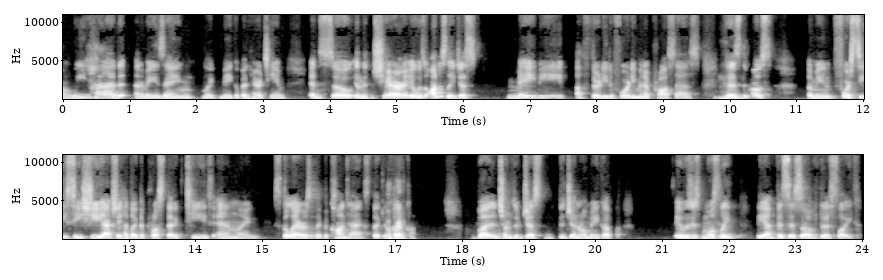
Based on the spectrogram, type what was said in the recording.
Um, we had an amazing like makeup and hair team, and so in the chair, it was honestly just maybe a thirty to forty minute process because the most, I mean, for Sisi, she actually had like the prosthetic teeth and like sclera's like the contacts, like the Okay. color. But in terms of just the general makeup, it was just mostly the emphasis of this like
